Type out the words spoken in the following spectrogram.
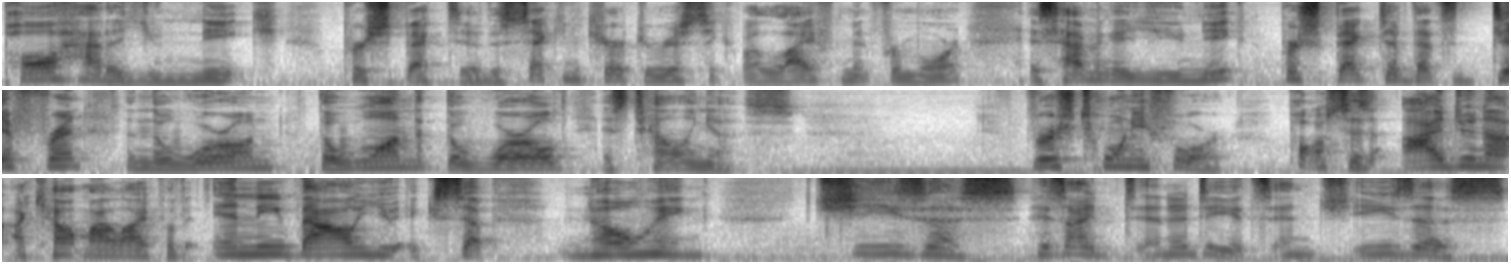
Paul had a unique perspective. The second characteristic of a life meant for more is having a unique perspective that's different than the world, the one that the world is telling us. Verse 24 Paul says, I do not account my life of any value except knowing Jesus, his identity. It's in Jesus.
